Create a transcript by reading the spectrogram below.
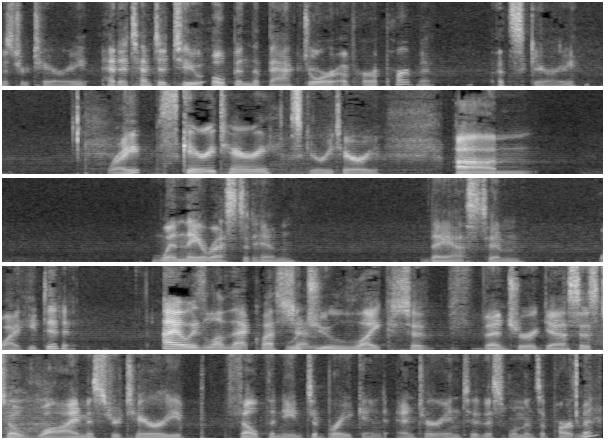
Mr. Terry, had attempted to open the back door of her apartment. That's scary, right? Scary Terry. Scary Terry. Um, when they arrested him, they asked him why he did it. I always love that question. Would you like to venture a guess as to why Mr. Terry felt the need to break and enter into this woman's apartment?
